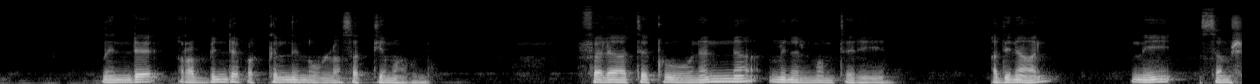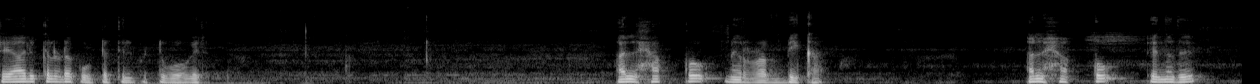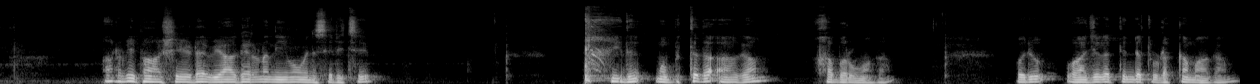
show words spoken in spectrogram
നിന്റെ റബ്ബിന്റെ പക്കൽ നിന്നുള്ള സത്യമാകുന്നു. ഫലാത്തക്കൂനന്ന മിനൽ മുംതരീൻ. അതിനാൽ നീ സംശയാലുക്കളുടെ കൂട്ടത്തിൽ പെട്ടുപോകരുത്. അൽ ഹക്കു മിർ റബ്ബിക. അൽ ഹക്കു എന്നത് അറബി ഭാഷയുടെ വ്യാകരണ നിയമമനുസരിച്ച് ഇത് മുബ്തത ആകാം ഖബറുമാകാം. ഒരു വാചകത്തിന്റെ തുടക്കമാകാം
